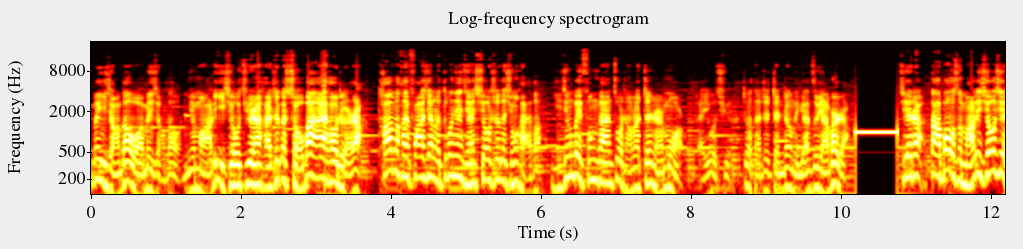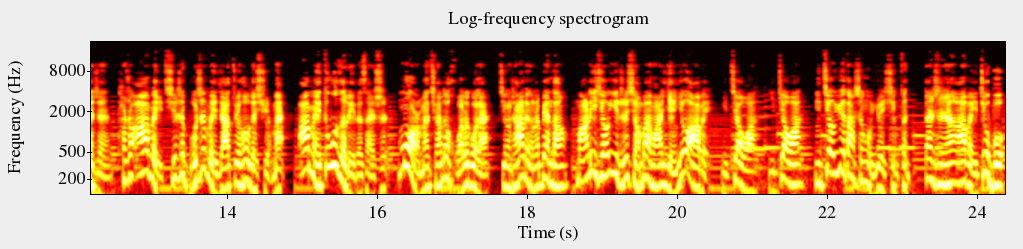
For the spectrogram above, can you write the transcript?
没想到啊，没想到你玛丽肖居然还是个手办爱好者啊！他们还发现了多年前消失的熊孩子已经被风干做成了真人木偶。哎呦我去，这才是真正的原汁原味啊！接着大 boss 玛丽肖现身，他说阿伟其实不是伟家最后的血脉，阿美肚子里的才是。木偶们全都活了过来，警察领了便当，玛丽肖一直想办法引诱阿伟，你叫啊，你叫啊，你叫越大声我越兴奋。但是人阿伟就不，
